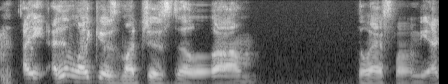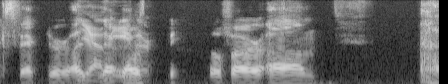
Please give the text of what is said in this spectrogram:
I I didn't like it as much as the um the last one, the X Factor. I, Yeah, that, me that was so far. Um,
